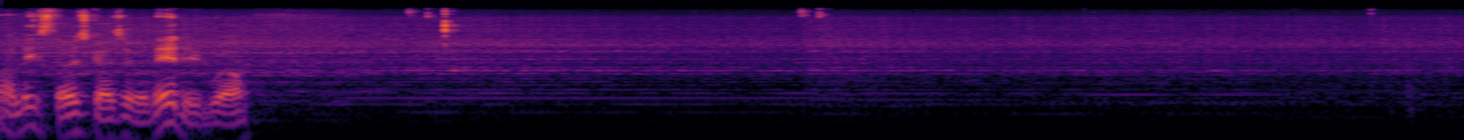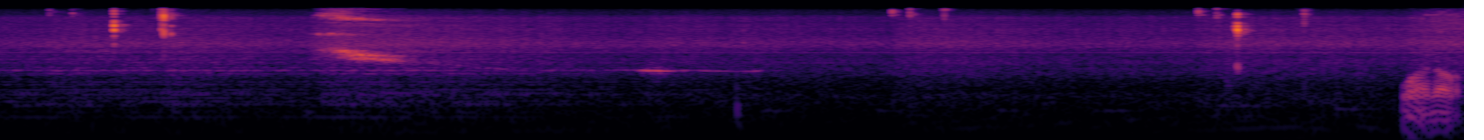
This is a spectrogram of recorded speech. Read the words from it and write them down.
Well, at least those guys over there did well. Why not?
